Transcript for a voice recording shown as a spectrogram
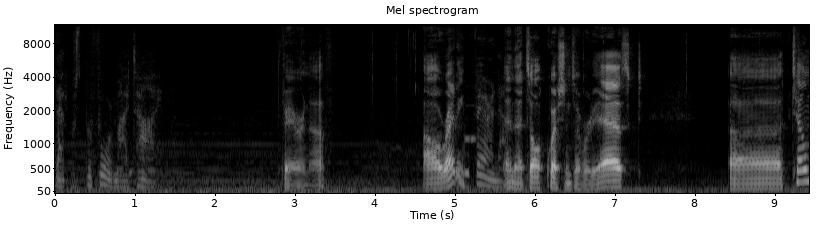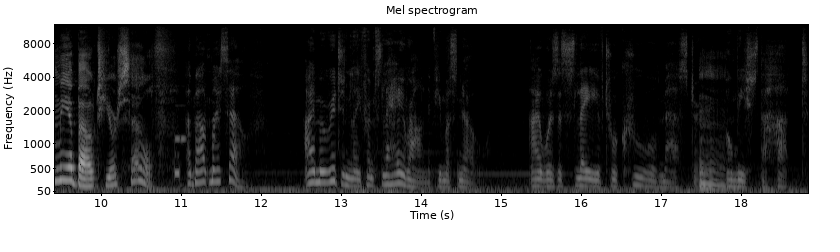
That was before my time. Fair enough. Alrighty. Fair enough. And that's all questions I've already asked. Uh, tell me about yourself. About myself? I'm originally from Sleheyron, if you must know. I was a slave to a cruel master, mm. Omeesh the Hutt.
